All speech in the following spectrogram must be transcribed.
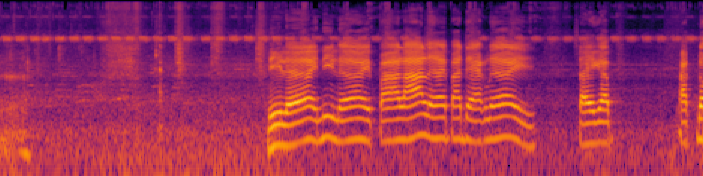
อนี่เลยนี่เลยปลาล้าเลยปลาแดกเลย ใส่กับผักด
